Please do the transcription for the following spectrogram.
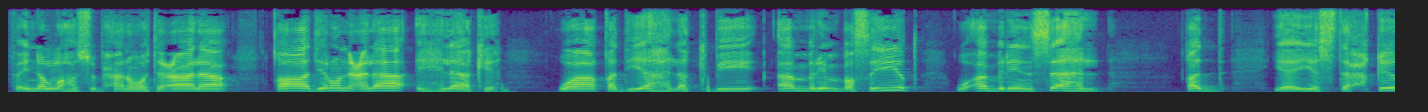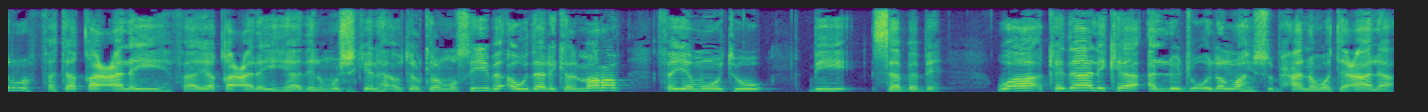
فإن الله سبحانه وتعالى قادر على إهلاكه وقد يهلك بأمر بسيط وأمر سهل قد يستحقر فتقع عليه فيقع عليه هذه المشكلة أو تلك المصيبة أو ذلك المرض فيموت بسببه. وكذلك اللجوء إلى الله سبحانه وتعالى.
